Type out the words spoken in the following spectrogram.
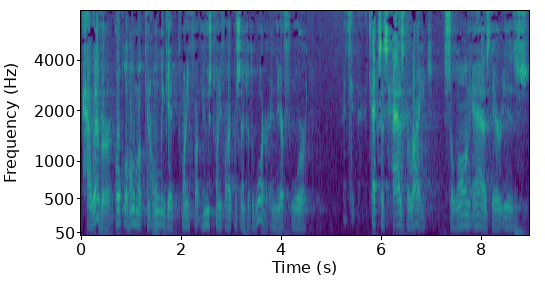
However, Oklahoma can only get 25, use 25 percent of the water, and therefore t- Texas has the right, so long as there is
